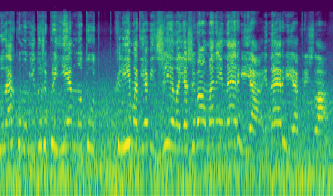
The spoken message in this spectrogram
легкому. Мені дуже приємно тут. Клімат я віджила, я жива, у мене енергія, енергія прийшла.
